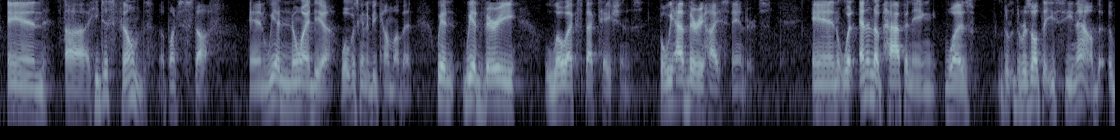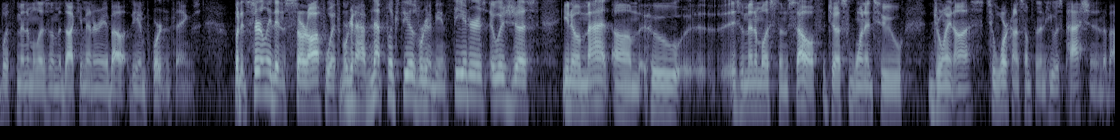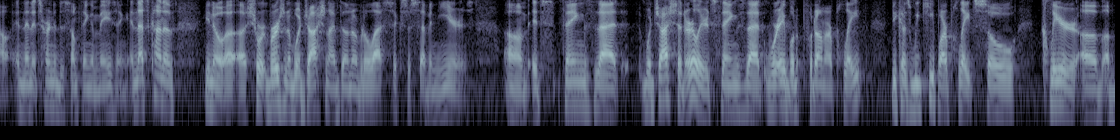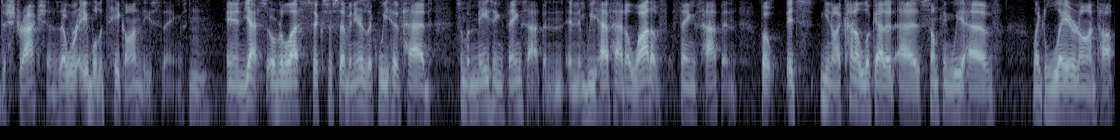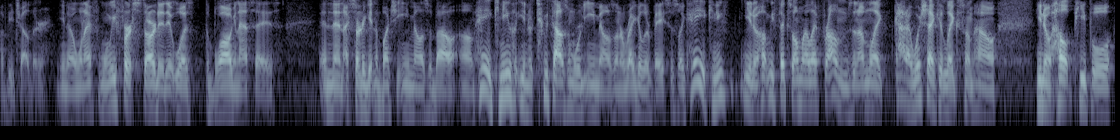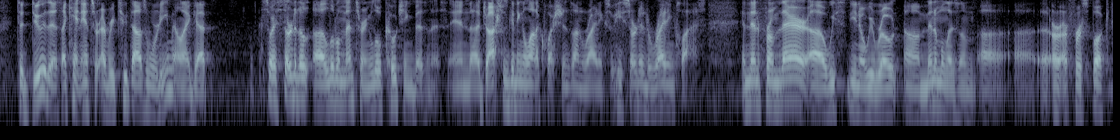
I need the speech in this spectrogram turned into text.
and uh, he just filmed a bunch of stuff and we had no idea what was going to become of it we had, we had very low expectations but we have very high standards and what ended up happening was the, the result that you see now th- with minimalism a documentary about the important things. But it certainly didn't start off with we're going to have netflix deals we're going to be in theaters. It was just you know matt um, who is a minimalist himself just wanted to join us to work on something that he was passionate about. And then it turned into something amazing. And that's kind of you know a, a short version of what josh and i've done over the last six or seven years um, it's things that what josh said earlier it's things that we're able to put on our plate because we keep our plate so clear of, of distractions that we're able to take on these things. And yes over the last six or seven years like we have had some amazing things happen and we have had a lot of things happen. But it's you know i kind of look at it as something we have like layered on top of each other. You know when i when we first started it was the blog and essays and then I started getting a bunch of emails about, um, hey, can you, you know, 2,000 word emails on a regular basis, like, hey, can you, you know, help me fix all my life problems? And I'm like, God, I wish I could like somehow, you know, help people to do this. I can't answer every 2,000 word email I get. So I started a, a little mentoring, a little coaching business, and uh, Josh was getting a lot of questions on writing, so he started a writing class. And then from there, uh, we, you know, we wrote um, minimalism, uh, uh, our, our first book,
